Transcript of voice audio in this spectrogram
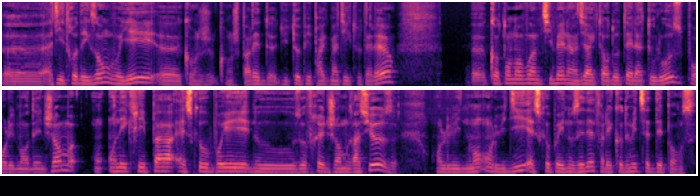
Euh, à titre d'exemple, vous voyez, euh, quand, je, quand je parlais d'utopie pragmatique tout à l'heure, euh, quand on envoie un petit mail à un directeur d'hôtel à Toulouse pour lui demander une chambre, on- n'écrit pas est-ce que vous pourriez nous offrir une chambre gracieuse? On lui, demande, on lui dit est-ce que vous pouvez nous aider à faire l'économie de cette dépense?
